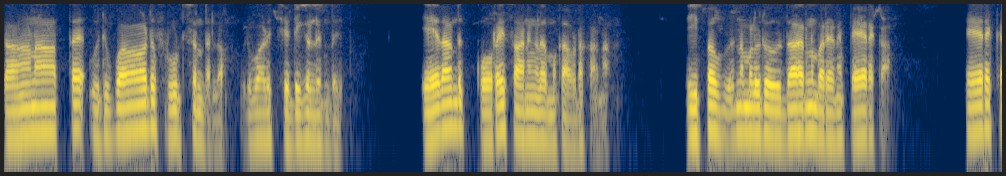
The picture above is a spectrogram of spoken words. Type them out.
കാണാത്ത ഒരുപാട് ഫ്രൂട്ട്സ് ഉണ്ടല്ലോ. ഒരുപാട് ചെടികളുണ്ട്. ഏതാണ്ട് കുറേ സാധനങ്ങൾ നമുക്ക് അവിടെ കാണാം. ഇപ്പോൾ നമ്മളൊരു ഉദാഹരണം പറയുകയാണെങ്കിൽ പേരക്ക. പേരക്ക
